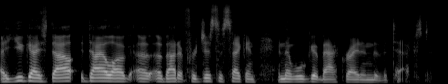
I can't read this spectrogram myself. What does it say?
Uh, you guys dial- dialogue uh, about it for just a second, and then we'll get back right into the text.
